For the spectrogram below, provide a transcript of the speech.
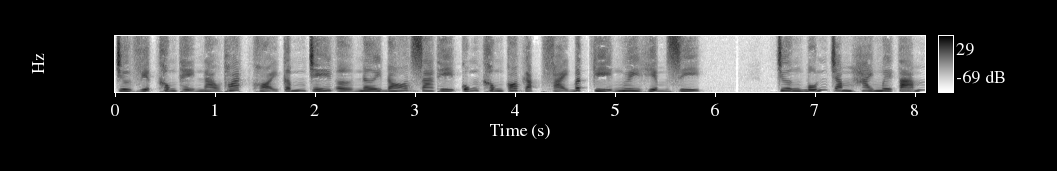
Trừ việc không thể nào thoát khỏi cấm chế ở nơi đó ra thì cũng không có gặp phải bất kỳ nguy hiểm gì. Chương 428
